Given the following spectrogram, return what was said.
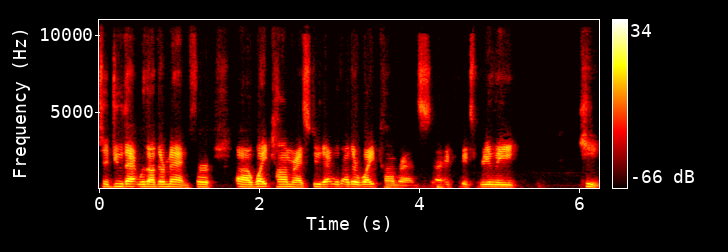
to do that with other men, for uh, white comrades to do that with other white comrades. Uh, it, it's really key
